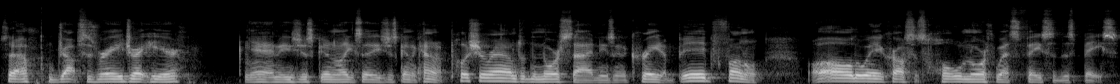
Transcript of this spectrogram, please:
so, drops his rage right here. And he's just going to, like I said, he's just going to kind of push around to the north side. And he's going to create a big funnel all the way across this whole northwest face of this base.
